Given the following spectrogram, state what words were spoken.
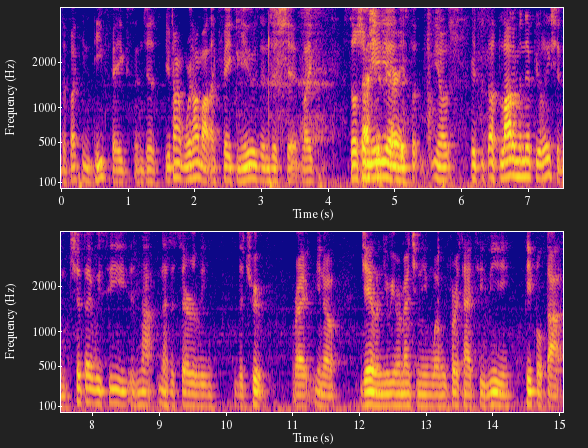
the fucking deep fakes and just you're talking we're talking about like fake news and just shit like social That media scary. just you know it's just a lot of manipulation shit that we see is not necessarily the truth right you know Jalen you, you were mentioning when we first had TV people thought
